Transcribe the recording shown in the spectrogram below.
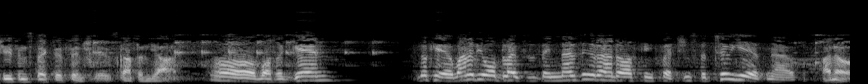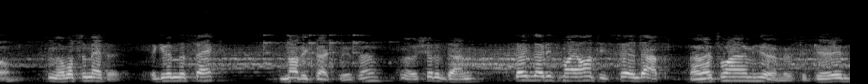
Chief Inspector Finchley, Scotland Yard. Oh, what again? Look here, one of your blokes has been nosing around asking questions for two years now. I know. Now, what's the matter? They give him the sack? Not exactly, sir. No, should have done. Don't notice my auntie's turned up. Now, that's why I'm here, Mr. Cade.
